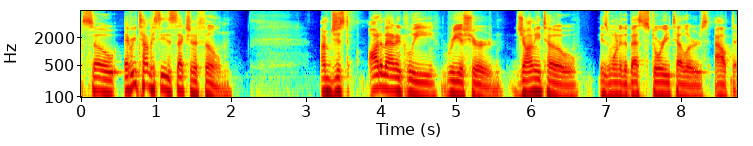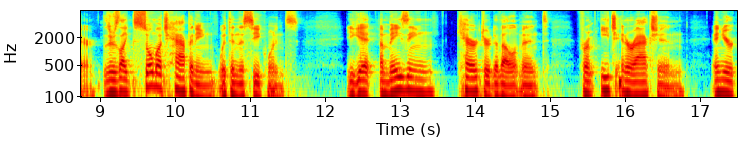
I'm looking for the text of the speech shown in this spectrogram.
So every time I see this section of film, I'm just automatically reassured Johnny To is one of the best storytellers out there. There's like so much happening within the sequence. You get amazing character development from each interaction, and you're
